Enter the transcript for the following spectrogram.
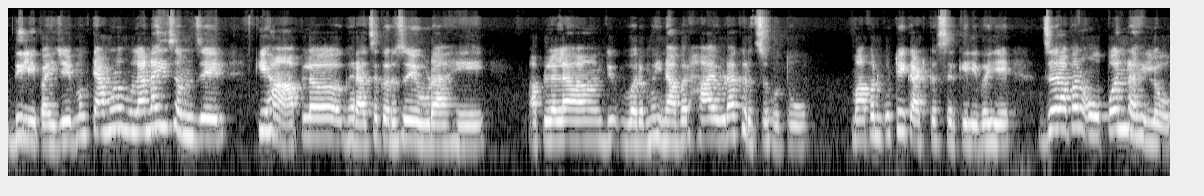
दिली पाहिजे. मग त्यामुळं मुलांनाही समजेल की हां आपलं घराचं कर्ज एवढं आहे. आपल्याला वर महिनाभर हा एवढा खर्च होतो. मग आपण कुठे काटकसर केली पाहिजे? जर आपण ओपन राहिलो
